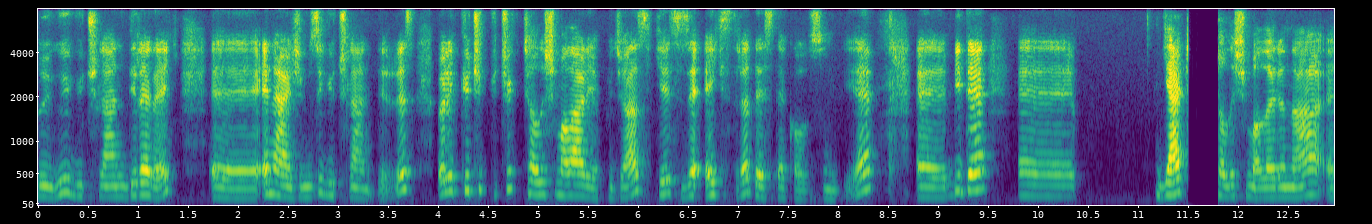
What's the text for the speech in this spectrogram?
duyguyu güçlendirerek e, enerjimizi güçlendiririz. Böyle küçük küçük çalışmalar yapacağız ki size ekstra destek olsun diye. E, bir de e, gerçek çalışmalarına, e,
